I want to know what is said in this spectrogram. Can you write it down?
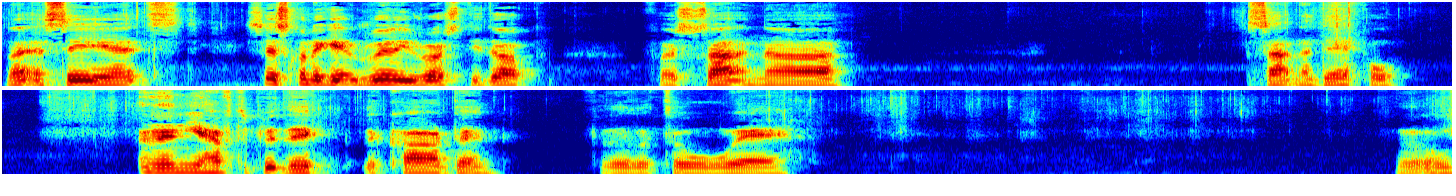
Like I say, it's, it's just going to get really rusted up for sat in a, a depot. And then you have to put the, the card in for the little uh, little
